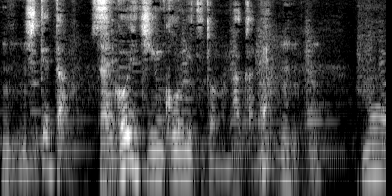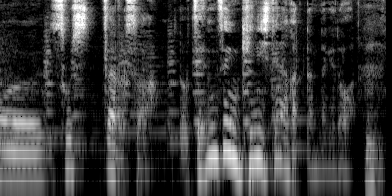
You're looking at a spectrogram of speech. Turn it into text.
うんしてたの。すごい人口密度の中ね。うん。もう、そしたらさ、全然気にしてなかったんだけど、うん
